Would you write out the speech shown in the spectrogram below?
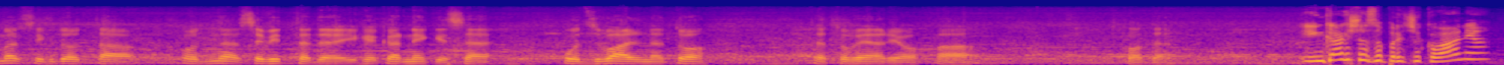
marsikdo ta od nas, se vidite, da jih je kar nekaj se odzval na to tetoverijo, pa tako da. In kakšna so pričakovanja?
